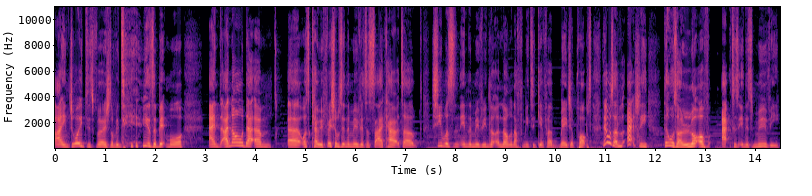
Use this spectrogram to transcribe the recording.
I enjoyed this version of interiors a bit more. And I know that um uh what's Fisher was in the movie as a side character. She wasn't in the movie lo- long enough for me to give her major props. There was a actually there was a lot of actors in this movie.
